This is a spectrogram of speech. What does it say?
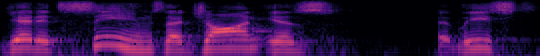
yet it seems that John is at least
